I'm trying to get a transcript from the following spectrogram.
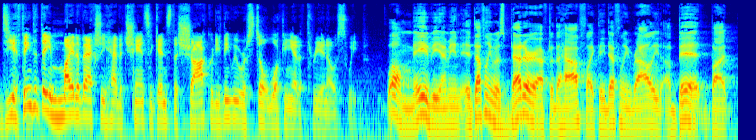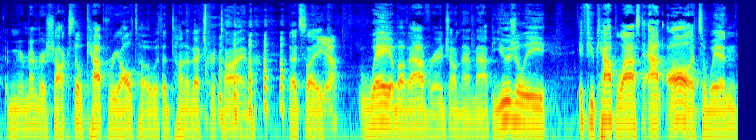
do you think that they might have actually had a chance against the Shock, or do you think we were still looking at a three and zero oh sweep? Well, maybe. I mean, it definitely was better after the half. Like they definitely rallied a bit, but I mean, remember, Shock still capped Rialto with a ton of extra time. That's like yeah. way above average on that map. Usually, if you cap last at all, it's a win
